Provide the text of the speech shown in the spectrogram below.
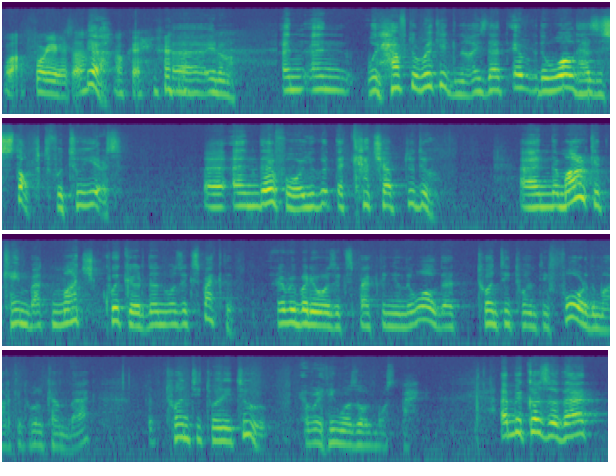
Wow, four years, huh? Yeah. Okay. uh, you know, and and we have to recognize that every, the world has stopped for two years, uh, and therefore you got the catch up to do. And the market came back much quicker than was expected. Everybody was expecting in the world that 2024 the market will come back, but 2022 everything was almost back. And because of that,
